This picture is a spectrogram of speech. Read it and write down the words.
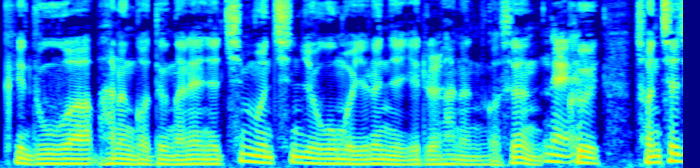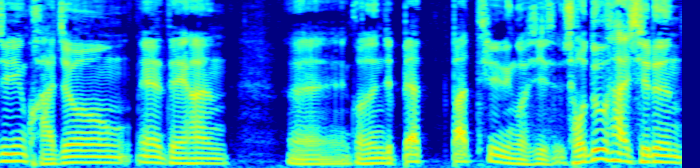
그게 누가 하는 거든 간에 이제 친문 친조국 뭐 이런 얘기를 하는 것은 네. 그 전체적인 과정에 대한 에, 것은 이제 빠, 빠뜨리는 것이 있어요. 저도 사실은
